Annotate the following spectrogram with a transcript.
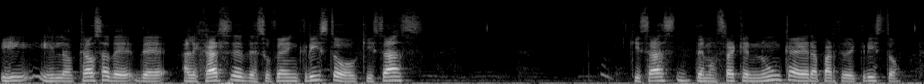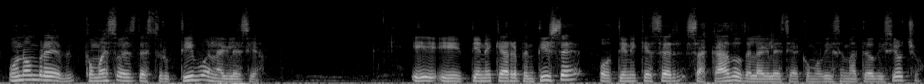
y, la causa de, alejarse de su fe en Cristo o quizás, quizás demostrar que nunca era parte de Cristo. Un hombre como eso es destructivo en la iglesia y, y tiene que arrepentirse o tiene que ser sacado de la iglesia, como dice Mateo 18.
